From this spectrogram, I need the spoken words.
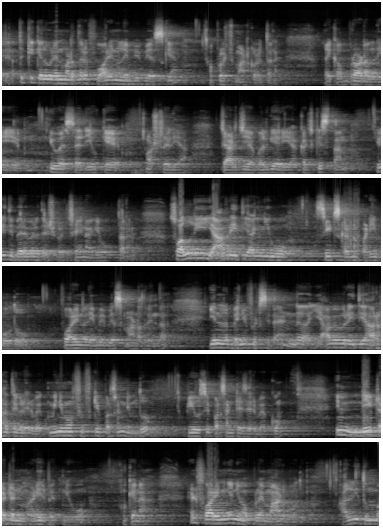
ಇದೆ. ಅದಕ್ಕೆ ಕೆಲವರು ಏನು ಮಾಡ್ತಾರೆ ಫಾರಿನಲ್ಲಿ ಎಂ ಬಿ ಬಿ ಎಸ್ಗೆ ಅಪ್ರೋಚ್ ಮಾಡ್ಕೊಳ್ತಾರೆ. ಲೈಕ್ ಅಬ್ರಾಡಲ್ಲಿ U S L U K Australia Georgia Bulgaria Kazakhstan ಈ ರೀತಿ ಬೇರೆ ಬೇರೆ ದೇಶಗಳು ಚೈನಾಗೆ ಹೋಗ್ತಾರೆ. ಸೊ ಅಲ್ಲಿ ಯಾವ ರೀತಿಯಾಗಿ ನೀವು ಸೀಟ್ಸ್ಗಳನ್ನ ಪಡೀಬೋದು ಫಾರಿನಲ್ಲಿ ಎಂ ಬಿ ಬಿ ಎಸ್ ಮಾಡೋದ್ರಿಂದ, ಏನೆಲ್ಲ ಬೆನಿಫಿಟ್ಸ್ ಇದೆ ಆ್ಯಂಡ್ ಯಾವ್ಯಾವ ರೀತಿಯ ಅರ್ಹತೆಗಳಿರಬೇಕು? ಮಿನಿಮಮ್ ಫಿಫ್ಟಿ ಪರ್ಸೆಂಟ್ ನಿಮ್ಮದು ಪಿ ಯು ಸಿ ಪರ್ಸೆಂಟೇಜ್ ಇರಬೇಕು. ಇನ್ನು ನೀಟ್ ಅಟೆಂಡ್ ಮಾಡಿರಬೇಕು ನೀವು. ಓಕೆನಾ ಆ್ಯಂಡ್ ಫಾರಿನ್ಗೆ ನೀವು ಅಪ್ಲೈ ಮಾಡ್ಬೋದು. ಅಲ್ಲಿ ತುಂಬ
